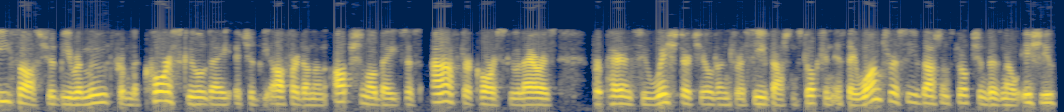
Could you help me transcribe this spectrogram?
ethos should be removed from the core school day. It should be offered on an optional basis after core school hours for parents who wish their children to receive that instruction. If they want to receive that instruction, there's no issue.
